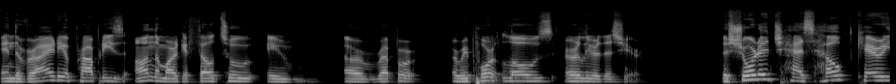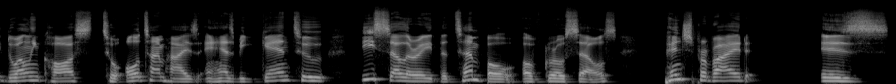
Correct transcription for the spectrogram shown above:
And the variety of properties on the market fell to a, a, repor- a report lows earlier this year. The shortage has helped carry dwelling costs to all-time highs and has began to decelerate the tempo of gross sales. Pinch provide is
